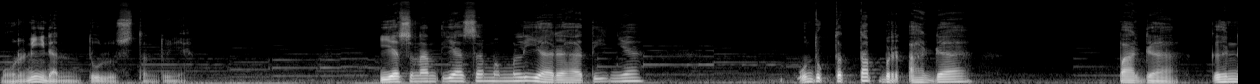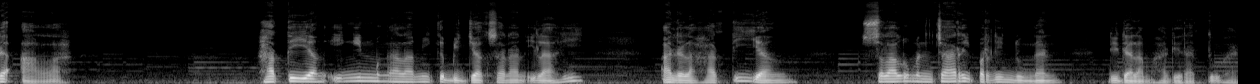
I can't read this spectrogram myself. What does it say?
murni dan tulus tentunya. Ia senantiasa memelihara hatinya untuk tetap berada pada kehendak Allah. Hati yang ingin mengalami kebijaksanaan ilahi adalah hati yang selalu mencari perlindungan di dalam hadirat Tuhan.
